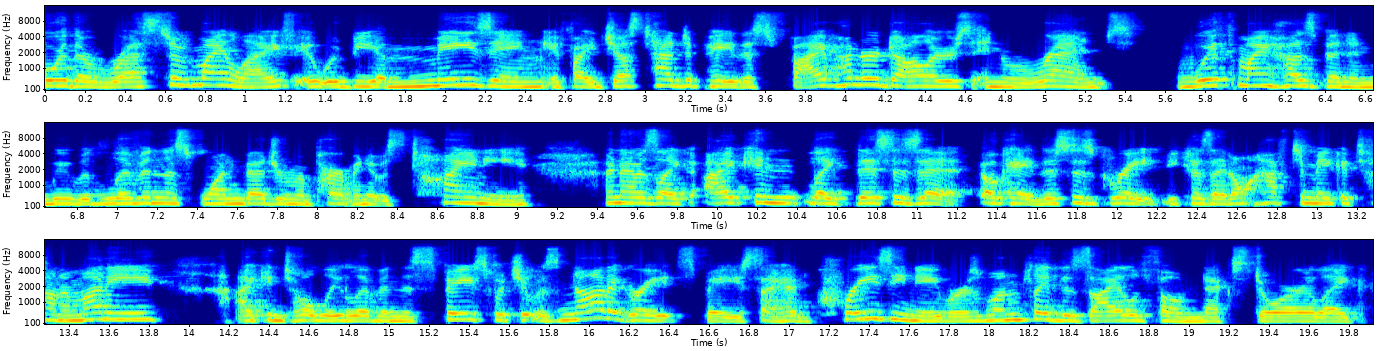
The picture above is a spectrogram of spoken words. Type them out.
for the rest of my life. It would be amazing if I just had to pay this $500 in rent with my husband and we would live in this one bedroom apartment. It was tiny. And I was like, I can, like, this is it. Okay, this is great because I don't have to make a ton of money. I can totally live in this space, which it was not a great space. I had crazy neighbors. One played the xylophone next door, like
